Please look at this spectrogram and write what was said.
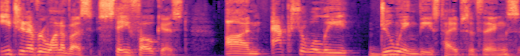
each and every one of us stay focused on actually doing these types of things.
